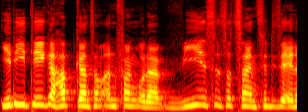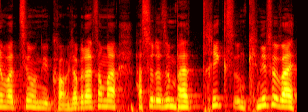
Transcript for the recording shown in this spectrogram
ihr die Idee gehabt ganz am Anfang oder wie ist es sozusagen zu dieser Innovation gekommen? Ich glaube, das nochmal, hast du da so ein paar Tricks und Kniffe, weil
